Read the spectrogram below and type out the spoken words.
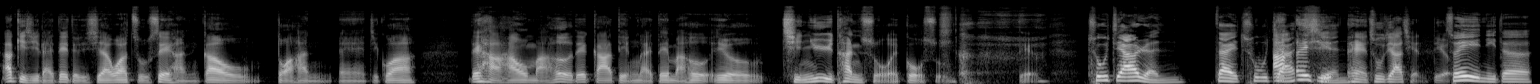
啊，其实内底就是写我自细汉到大汉诶一寡咧学校嘛好，咧家庭内底嘛好，有情欲探索的故事。对，出家人在出家迄前，是嘿，出家前对，所以你的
